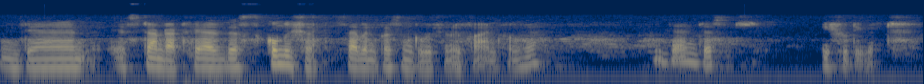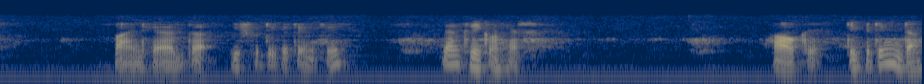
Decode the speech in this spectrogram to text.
then standard here this commission 7% commission we find from here. Then just issue ticket. Find here the issue ticket entry. Then click on here. Okay ticketing done.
